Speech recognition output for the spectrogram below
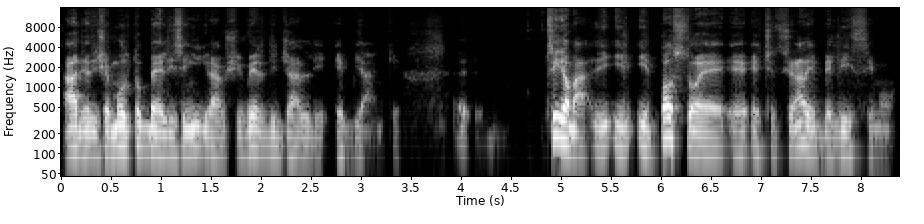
Adia dice molto belli i segni grafici, verdi, gialli e bianchi. Eh, sì, no, ma il, il posto è, è, eccezionale e bellissimo.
